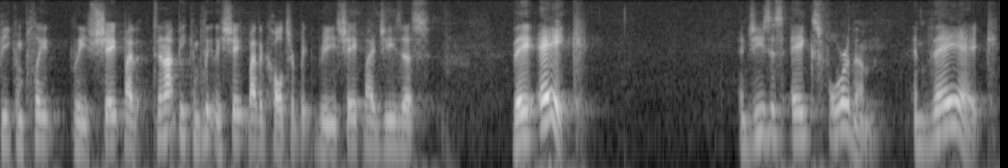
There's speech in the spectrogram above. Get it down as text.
be completely shaped by the, to not be completely shaped by the culture, but be shaped by Jesus. They ache. And Jesus aches for them. And they ache.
